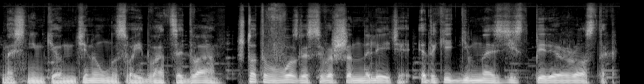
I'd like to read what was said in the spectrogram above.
На снимке он натянул на свои 22. Что-то возле совершеннолетия эдакий гимназист-переросток.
